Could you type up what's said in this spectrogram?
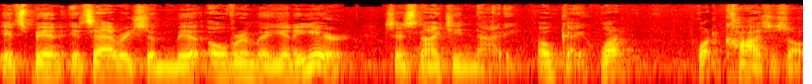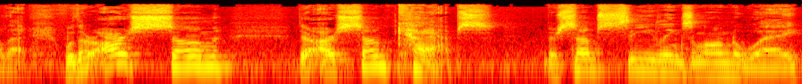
it's been it's averaged a mil, over a million a year since 1990. Okay, what what causes all that? Well, there are some there are some caps. There's some ceilings along the way.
